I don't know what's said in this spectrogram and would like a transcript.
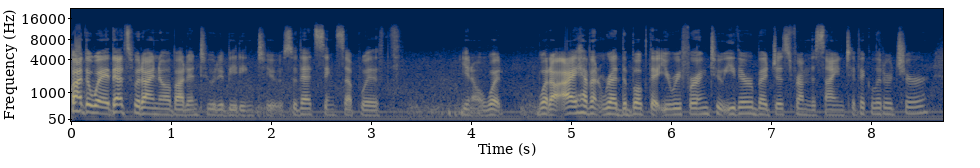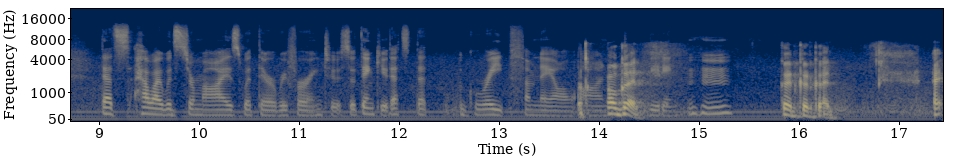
By the way, that's what I know about intuitive eating too. So that syncs up with, you know, what what I haven't read the book that you're referring to either, but just from the scientific literature, that's how I would surmise what they're referring to. So thank you. That's that a great thumbnail on oh, good. eating. Mm-hmm. Good, good, good. And,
